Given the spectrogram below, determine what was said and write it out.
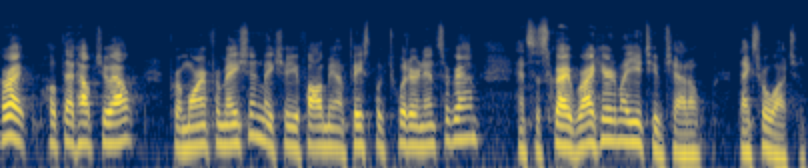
All right, hope that helped you out. For more information, make sure you follow me on Facebook, Twitter, and Instagram, and subscribe right here to my YouTube channel. Thanks for watching.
